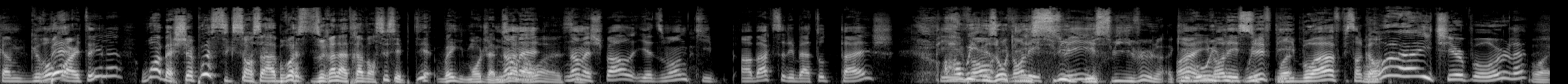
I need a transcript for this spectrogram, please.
Comme gros Ben, party, là. Ouais, ben je sais pas si ils sont la brosse durant la traversée, c'est peut-être... Ouais, ils montent de la misère Non, à mais, voir. non, mais je parle, il y a du monde qui embarque sur des bateaux de pêche. puis Ah ils oui, vont- les ils autres, vont ils les suivent, suiveux, là. Ouais, oui, ils oui, vont oui, les oui, suivre, puis ouais. ils boivent, puis ils sont comme, Ouais. ouais, ils cheer pour eux, là. Ouais.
